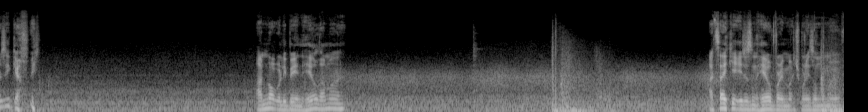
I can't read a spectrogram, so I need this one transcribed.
Where's he going? I'm not really being healed, am I? I take it he doesn't heal very much when he's on the move.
